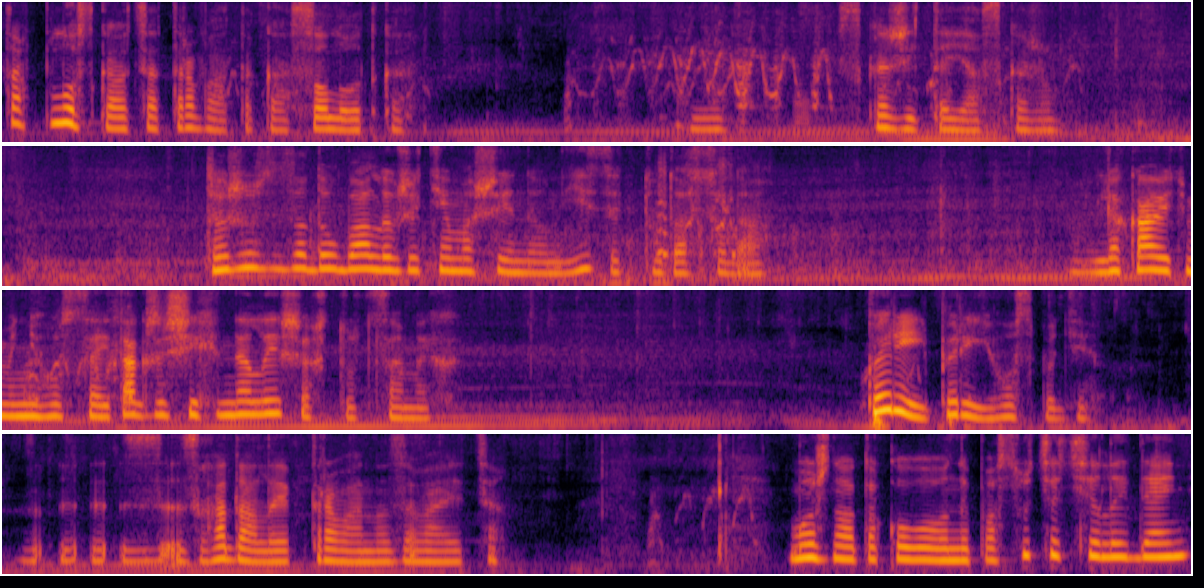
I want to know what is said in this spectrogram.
Так плоска оця трава така солодка. Ну, Скажіть, та я скажу. Тож задовбали вже ті машини, он їздять туди-сюди. Лякають мені гусей. Так же ж їх не лишиш тут самих. Перій, перій, господі. Згадала, як трава називається. Можна такого вони пасуться цілий день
